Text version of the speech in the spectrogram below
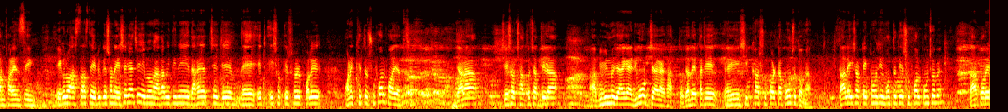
conferencing এগুলো আস্তে আস্তে এডুকেশনে এসে গেছে এবং আগামী দিনে দেখা যাচ্ছে যে এইসব, এসবের ফলে অনেক ক্ষেত্রে সুফল পাওয়া যাচ্ছে। যারা যেসব ছাত্রছাত্রীরা বিভিন্ন জায়গায় রিমোট জায়গায় থাকতো, যাদের কাছে এই শিক্ষার সুফলটা পৌঁছতো না, তাহলে এইসব টেকনোলজির মধ্যে দিয়ে সুফল পৌঁছবে। তারপরে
